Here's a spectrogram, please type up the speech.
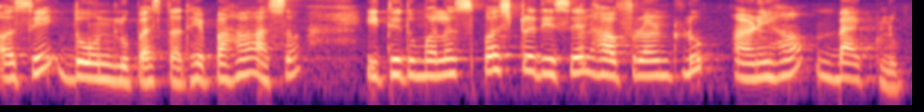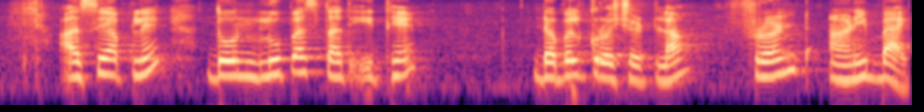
असे दोन लूप असतात. हे पहा असं. इथे तुम्हाला स्पष्ट दिसेल हा फ्रंट लूप आणि हा बॅक लूप असे आपले दोन लूप असतात इथे डबल क्रोशेटला फ्रंट आणि बॅक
